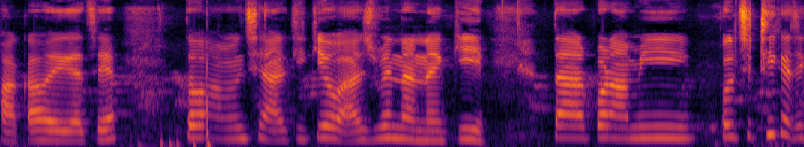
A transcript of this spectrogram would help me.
ফাঁকা হয়ে গেছে। তো আমি আর কি কেউ আসবে না নাকি? তারপর আমি বলছি ঠিক আছে।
